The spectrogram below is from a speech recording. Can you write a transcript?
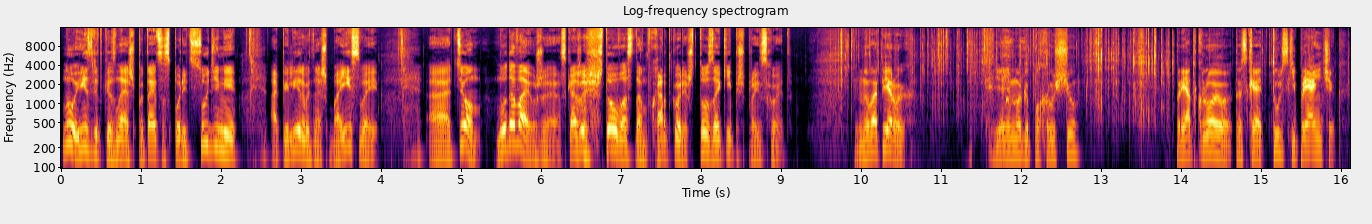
Ну, изредка, знаешь, пытаются спорить с судьями, апеллировать, знаешь, бои свои. А, Тём, ну давай уже, скажи, что у вас там в хардкоре, что за кипиш происходит? Ну, во-первых, я немного похрущу, приоткрою, так сказать, тульский пряничек —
